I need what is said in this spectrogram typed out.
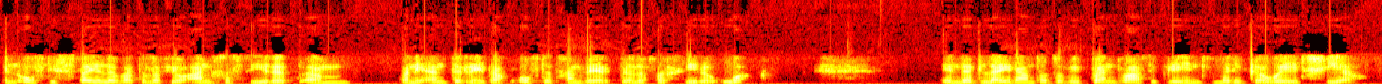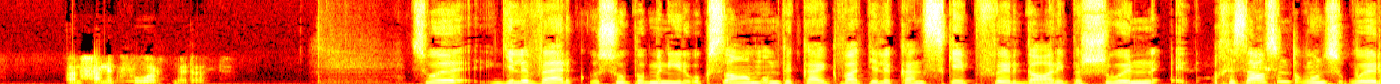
en of die style wat hulle vir jou aangestuur het um van die internet af of dit gaan werk by hulle figure ook. En dit lei dan tot op die punt waar as die kliënt vir my die go ahead gee, dan gaan ek voort met dit. So julle werk so op 'n manier ook saam om te kyk wat julle kan skep vir daardie persoon. Gesels met ons oor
